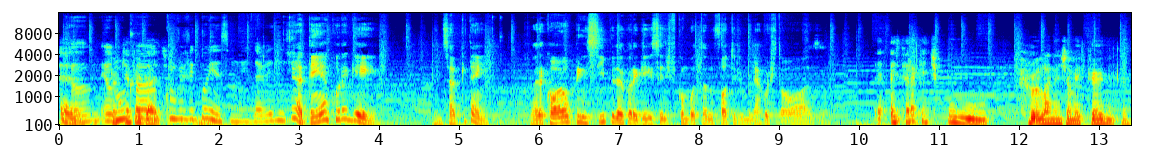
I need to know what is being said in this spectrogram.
É, eu eu é nunca verdade. convivi com isso, mas deve existir. É, tem a cura gay. A gente sabe que tem. Agora, qual é o princípio da cura gay se eles ficam botando foto de mulher gostosa? É, é, será que é tipo Laranja Mecânica?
